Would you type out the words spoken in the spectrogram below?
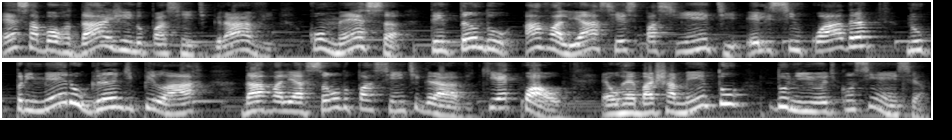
essa abordagem do paciente grave começa tentando avaliar se esse paciente ele se enquadra no primeiro grande pilar da avaliação do paciente grave, que é qual? É o rebaixamento do nível de consciência.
